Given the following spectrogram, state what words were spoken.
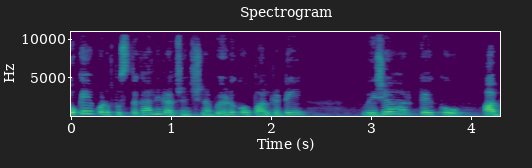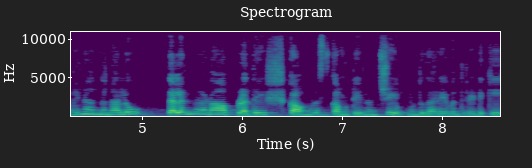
ఒకే ఒక్కడు పుస్తకాన్ని రచించిన వేణుగోపాల్ రెడ్డి విజయార్కేకు అభినందనలు. తెలంగాణ ప్రదేశ్ కాంగ్రెస్ కమిటీ నుంచి ముందుగా రేవంత్ రెడ్డికి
